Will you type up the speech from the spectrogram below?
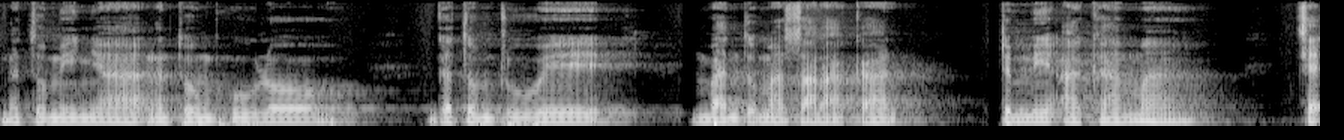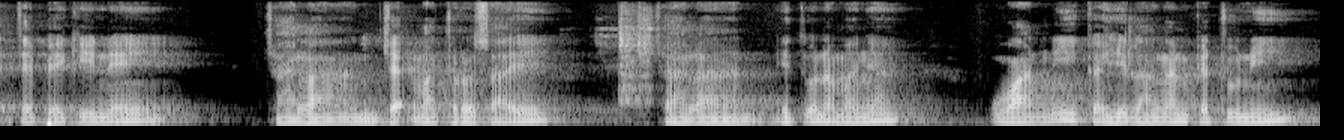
ngetum minyak, ngetum gula, ngetum duit, membantu masyarakat demi agama. Cek TP kini jalan, cek matrosai jalan. Itu namanya wani kehilangan keduni,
